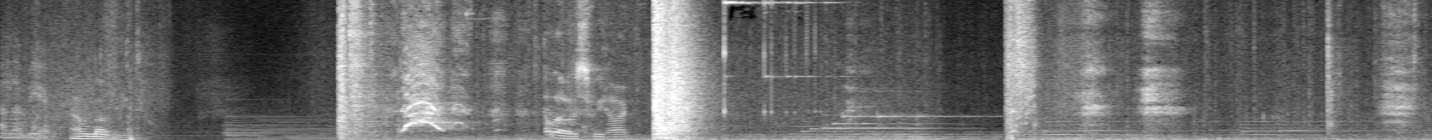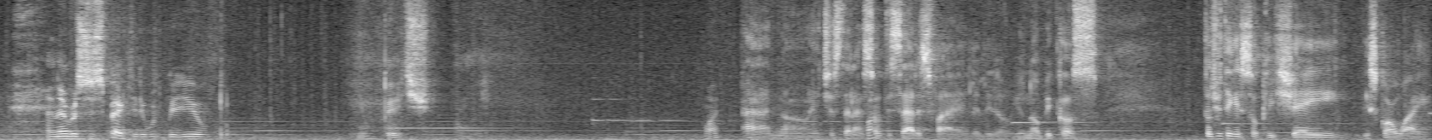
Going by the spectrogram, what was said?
I love you. I love you too. Hello, sweetheart. I never suspected it would be you. You bitch. What? Ah, no, it's just that I'm so dissatisfied a little, you know, because don't you think it's so cliche, this corn white?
